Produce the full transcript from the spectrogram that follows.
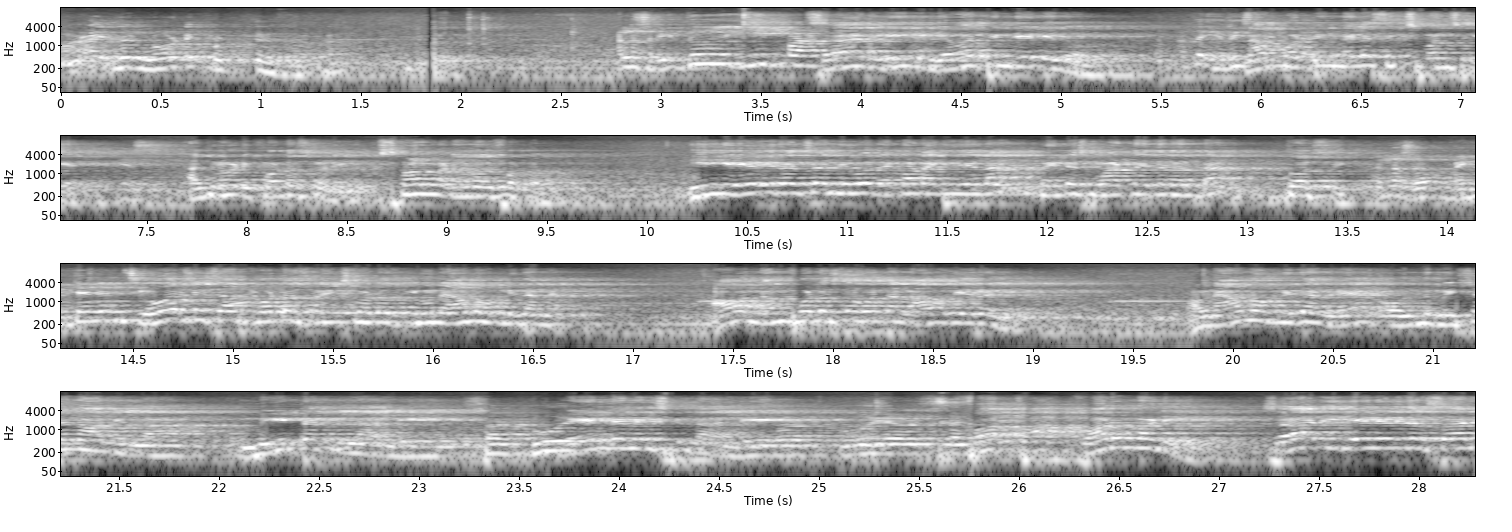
ಮಾಡಿ ಇದನ್ನು ನೋಡಿ ಕೊಡ್ತೀವಿ ಸರ್. ಅಲ್ಲ ಸರ್ ಇದು ಈ ಸರ್ ಈಗ ಯಾವತ್ತಿನ ಡೇಟ್ ಇದು? ನಾವು ಕೊಟ್ಟಿದ ಮೇಲೆ ಸಿಕ್ಸ್ ಮಂತ್ಸ್ಗೆ ಅದು ನೋಡಿ ಫೋಟೋಸ್ ನೋಡಿ. ಸ್ಕ್ರಾಲ್ ಮಾಡಿ ಒಂದು ಫೋಟೋ ಈಗ ಹೇಳಿದ್ರೆ ಸರ್ ನೀವು ರೆಕಾರ್ಡ್ ಆಗಿದೆಯಲ್ಲ? ಮೇಂಟೈನ್ಸ್ ಮಾಡ್ತಾ ಇದ್ದಾರೆ ಅಂತ ತೋರಿಸಿ. ಅಲ್ಲ ಸರ್ ಮೇಂಟೆನೆನ್ಸ್ ತೋರಿಸಿ ಸರ್ ಫೋಟೋಸ್ ನೆಕ್ಸ್ಟ್ ಫೋಟೋಸ್ ಇವನು ಯಾವ ಹೋಗಿದ್ದಾನೆ ಅವ್ನು ನಮ್ಮ ಫೋಟೋಸ್ ತಗೊಂಡ ನಾವು ಇದರಲ್ಲಿ. ಅವ್ನು ಯಾವ ಹೋಗಿದ್ದಾನೆ ಒಂದು ಮಿಷನ್ ಆಗಿಲ್ಲ ಮೀಟರ್ ಇಲ್ಲ ಅಲ್ಲಿ ಸರ್ ಮೇಂಟೆನೆನ್ಸ್ ಇಲ್ಲ ಅಲ್ಲಿ. ಫಾರ್ಮ್ ಮಾಡಿ. ಸರ್ ಈಗ ಏನು ಹೇಳಿದಾರೆ ಸರ್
